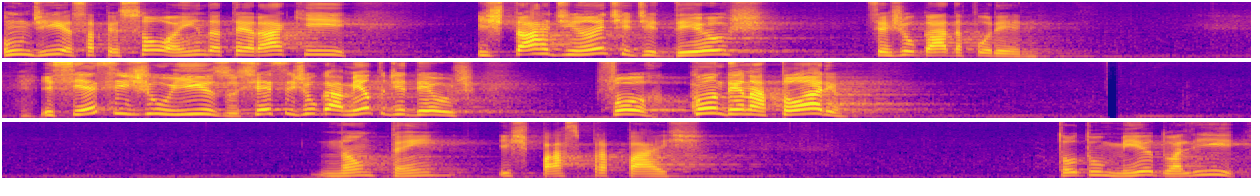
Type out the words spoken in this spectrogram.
Um dia essa pessoa ainda terá que estar diante de Deus, ser julgada por Ele. E se esse juízo, se esse julgamento de Deus for condenatório, não tem espaço para paz. Todo o medo ali,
